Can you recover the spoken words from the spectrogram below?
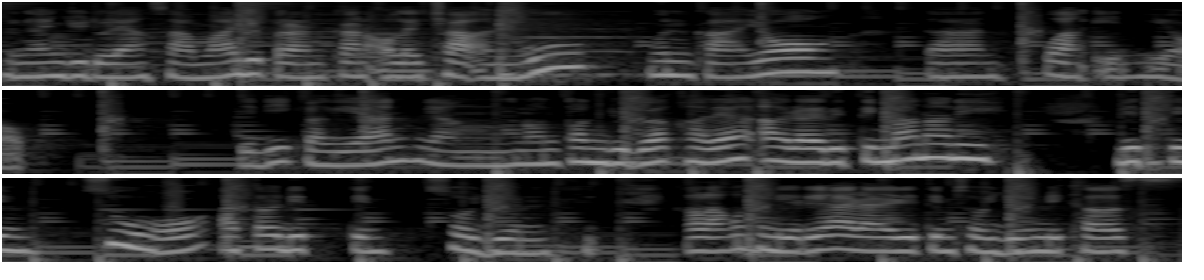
dengan judul yang sama diperankan oleh Cha Eun Woo, Moon Kayong, dan Wang In Yop. Jadi kalian yang nonton juga kalian ada di tim mana nih? Di tim Suho atau di tim Sojun? Kalau aku sendiri ada di tim Sojun because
